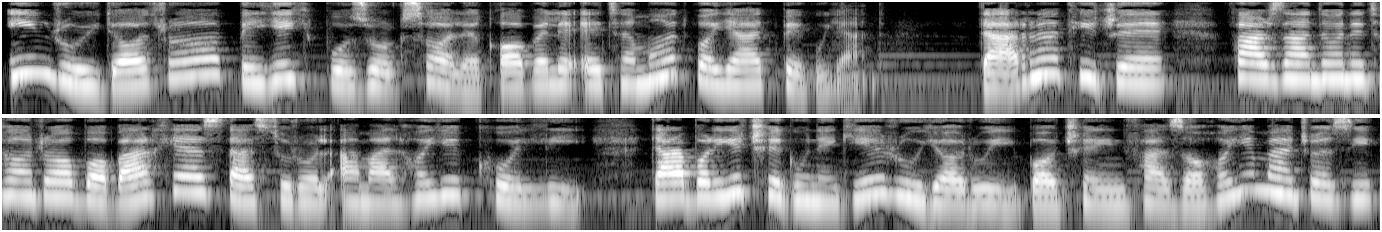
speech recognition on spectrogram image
این رویداد را به یک بزرگسال قابل اعتماد باید بگویند در نتیجه فرزندانتان را با برخی از دستورالعملهای کلی درباره چگونگی رویارویی با چنین فضاهای مجازی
